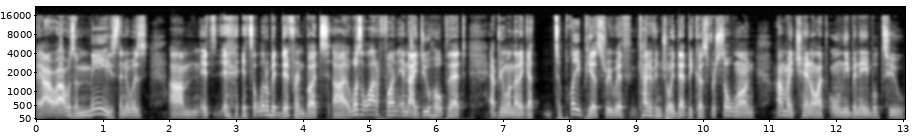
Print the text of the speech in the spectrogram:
I, I was amazed and it was um, it's it's a little bit different but uh, it was a lot of fun, and I do hope that everyone that I got to play PS3 with kind of enjoyed that because for so long on my channel, I've only been able to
